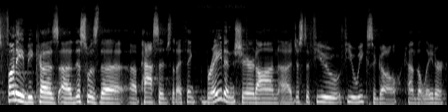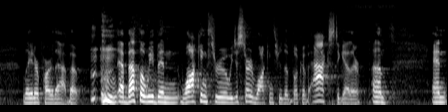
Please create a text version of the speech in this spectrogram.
funny because uh, this was the uh, passage that I think Braden shared on uh, just a few, few weeks ago, kind of the later, later part of that. But at Bethel, we've been walking through, we just started walking through the book of Acts together. Um, and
